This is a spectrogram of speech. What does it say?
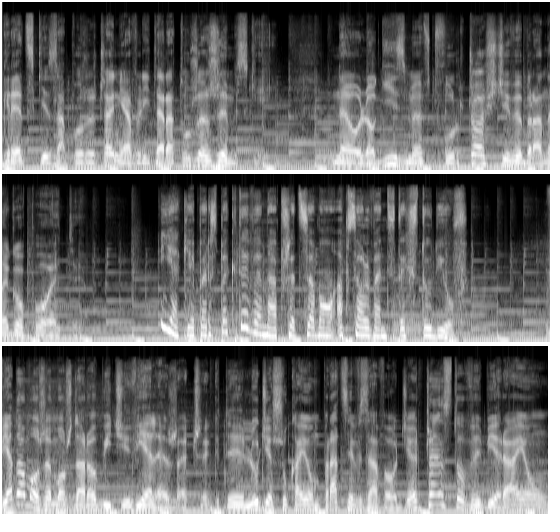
greckie zapożyczenia w literaturze rzymskiej, neologizmy w twórczości wybranego poety. Jakie perspektywy ma przed sobą absolwent tych studiów? Wiadomo, że można robić wiele rzeczy. Gdy ludzie szukają pracy w zawodzie, często wybierają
